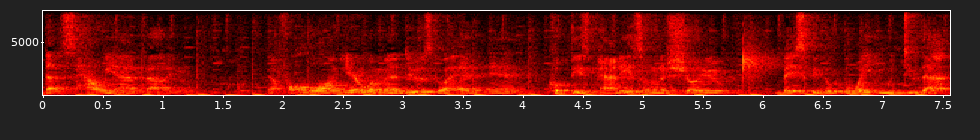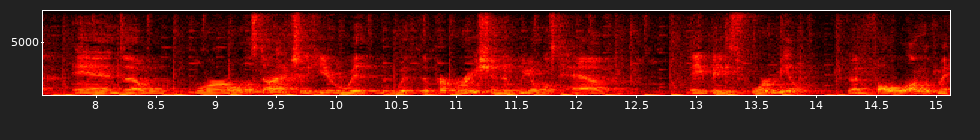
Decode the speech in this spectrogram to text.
That's how we add value. Now follow along here. What I'm going to do is go ahead and cook these patties. I'm going to show you basically the, the way you would do that. And uh, we're almost done actually here with, with the preparation and we almost have a base for a meal. Go ahead and follow along with me.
